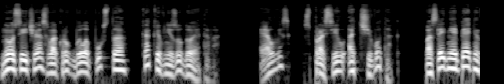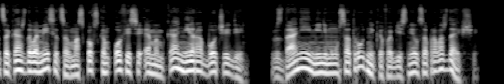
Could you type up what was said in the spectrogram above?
Но сейчас вокруг было пусто, как и внизу до этого. Элвис Спросил, от чего так? Последняя пятница каждого месяца в московском офисе ММК не рабочий день. В здании минимум сотрудников, объяснил сопровождающий.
